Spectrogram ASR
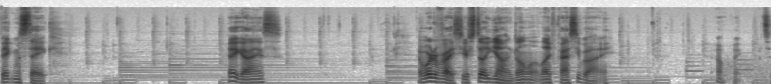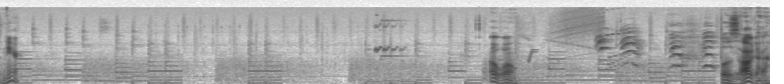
Big mistake. Hey guys. A word of advice. You're still young. Don't let life pass you by. Oh, wait. What's in here? Oh, whoa. Blizzaga?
